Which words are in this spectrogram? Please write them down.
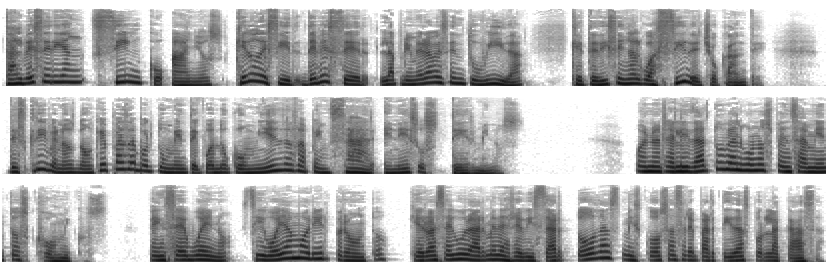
tal vez serían cinco años. Quiero decir, debe ser la primera vez en tu vida que te dicen algo así de chocante. Descríbenos, Don, ¿qué pasa por tu mente cuando comienzas a pensar en esos términos? Bueno, en realidad tuve algunos pensamientos cómicos. Pensé, bueno, si voy a morir pronto, Quiero asegurarme de revisar todas mis cosas repartidas por la casa,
